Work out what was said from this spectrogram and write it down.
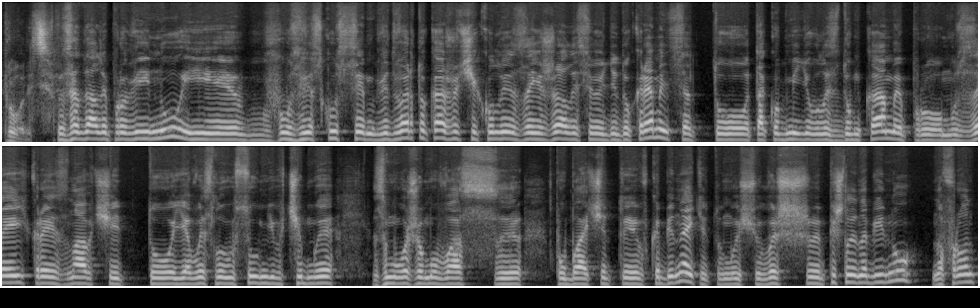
проводиться. Ви згадали про війну, і у зв'язку з цим, відверто кажучи, коли заїжджали сьогодні до Кременця, то так обмінювалися думками про музей краєзнавчий. То я висловив сумнів, чи ми зможемо вас е, побачити в кабінеті, тому що ви ж е, пішли на війну на фронт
